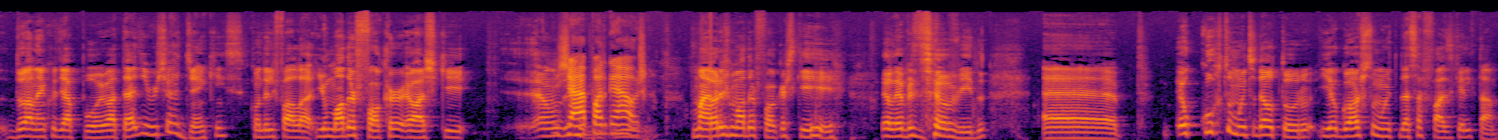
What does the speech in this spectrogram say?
do elenco de apoio, até de Richard Jenkins, quando ele fala You Motherfucker, eu acho que é um dos Já pode ganhar Oscar. maiores motherfuckers que eu lembro de ter ouvido. É, Eu curto muito Del Toro e eu gosto muito dessa fase que ele tá.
